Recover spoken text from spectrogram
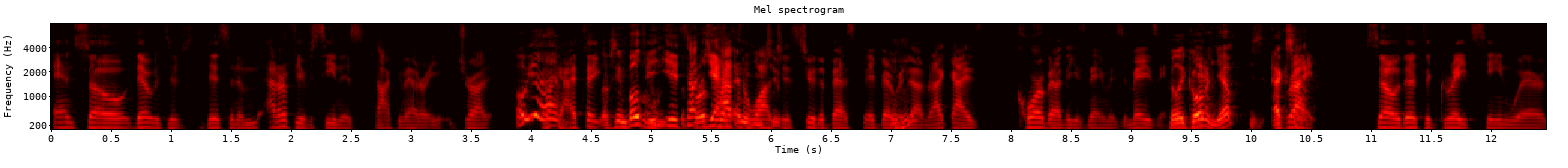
And so there was this. this and I don't know if you've ever seen this documentary. Oh yeah, Okay, I think I've seen both of them. the you have to watch YouTube. it. It's two of the best they've ever Mhm. done. That guy's Corben, I think his name is amazing. Billy Yeah. Corben. Yep, he's excellent. Right. So there's a great scene where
